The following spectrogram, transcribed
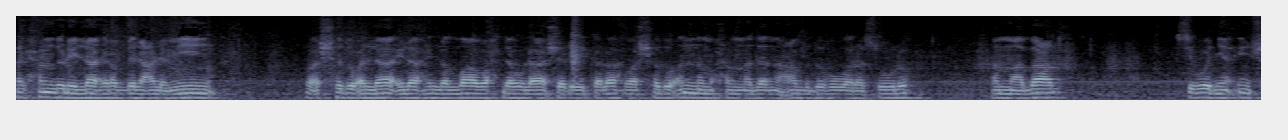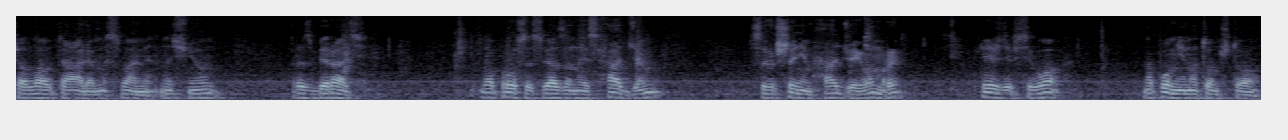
الحمد لله رب العالمين وأشهد أن لا إله إلا الله وحده لا شريك له وأشهد أن محمدا عبده ورسوله أما بعد Сегодня, иншаллаху та'аля, мы с вами начнем разбирать вопросы, связанные с хаджем, совершением хаджа и умры. Прежде всего, напомним о том, что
